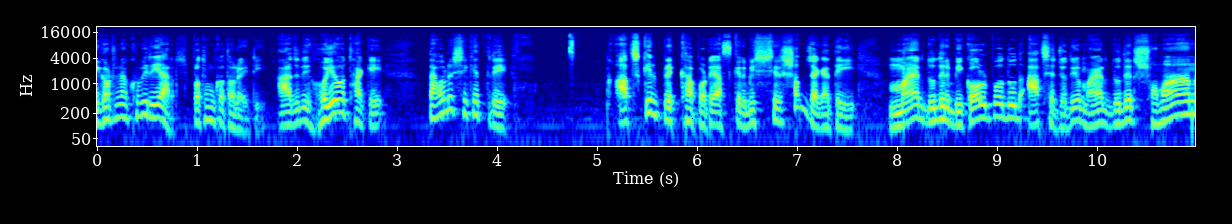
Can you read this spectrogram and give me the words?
এই ঘটনা খুবই রেয়ার প্রথম কথা হলো এটি। আর যদি হয়েও থাকে, তাহলে সেক্ষেত্রে আজকের প্রেক্ষাপটে, আজকের বিশ্বের সব জায়গাতেই মায়ের দুধের বিকল্প দুধ আছে। যদিও মায়ের দুধের সমান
